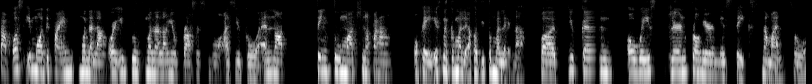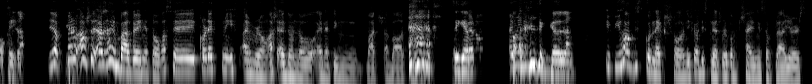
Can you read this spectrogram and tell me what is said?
Tapos, i-modify mo na lang or improve mo na lang yung process mo as you go and not think too much na parang, okay, if nagkamali ako dito, mali na. But you can always learn from your mistakes naman. So, okay lang. Yeah, pero actually, ang laking bagay nito kasi correct me if I'm wrong. Actually, I don't know anything much about Sige. Pero, I mean, go lang. if you have this connection, if you have this network of Chinese suppliers,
